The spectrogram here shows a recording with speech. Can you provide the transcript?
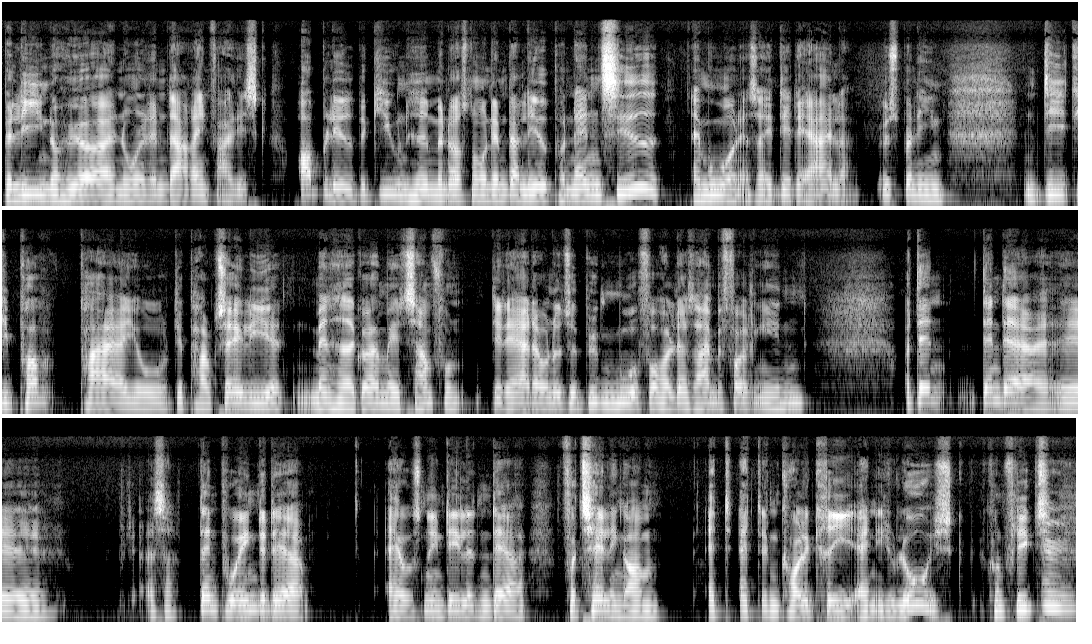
Berlin og hører nogle af dem, der har rent faktisk oplevet begivenheden, men også nogle af dem, der levede på den anden side af muren, altså i DDR eller Østberlin, de, de påpeger jo det paradoxale i, at man havde at gøre med et samfund, DDR, der var nødt til at bygge en mur for at holde deres egen befolkning inde. Og den, den der, øh, altså den pointe der, er jo sådan en del af den der fortælling om, at, at den kolde krig er en ideologisk konflikt, mm.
